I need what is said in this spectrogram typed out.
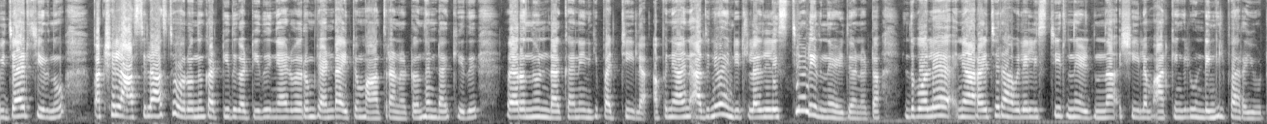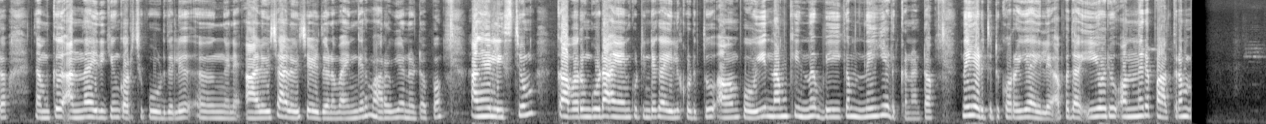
വിചാരിച്ചിരുന്നു. പക്ഷെ ലാസ്റ്റ് ലാസ്റ്റ് ഓരോന്നും കട്ട് ചെയ്ത് കട്ട് ചെയ്ത് ഞാൻ വെറും രണ്ട് ഐറ്റം മാത്രമാണ് കേട്ടോ ഒന്ന് ഉണ്ടാക്കിയത്. വേറെ ഒന്നും ഉണ്ടാക്കാൻ എനിക്ക് പറ്റിയില്ല. അപ്പം ഞാൻ അതിന് വേണ്ടിയിട്ടുള്ള ലിസ്റ്റുകൾ ഇരുന്ന് എഴുതുകയാണ് കേട്ടോ. ഇതുപോലെ ഞായറാഴ്ച രാവിലെ ലിസ്റ്റ് ഇരുന്ന് എഴുതുന്ന ശീലം ആർക്കെങ്കിലും ഉണ്ടെങ്കിൽ പറയൂ കേട്ടോ. നമുക്ക് അന്നായിരിക്കും കുറച്ച് കൂടുതൽ ഇങ്ങനെ ആലോചിച്ച് ആലോചിച്ച് എഴുതുകയാണ്. ഭയങ്കര മറവിയാണ് കേട്ടോ. അപ്പോൾ അങ്ങനെ ലിസ്റ്റും കവറും കൂടെ അയാൻകുട്ടിന്റെ കയ്യിൽ കൊടുത്തു. അവൻ പോയി. നമുക്ക് ഇന്ന് വേഗം നെയ്യ് എടുക്കണം കേട്ടോ. നെയ്യ് എടുത്തിട്ട് കുറേ ആയില്ലേ? അപ്പോൾ ഈ ഒരു ഒന്നര പാത്രം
